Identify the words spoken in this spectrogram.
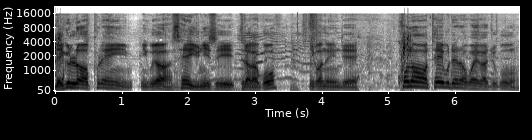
레귤러 프레임이고요. 새 유닛이 들어가고 이거는 이제 코너 테이블이라고 해가지고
